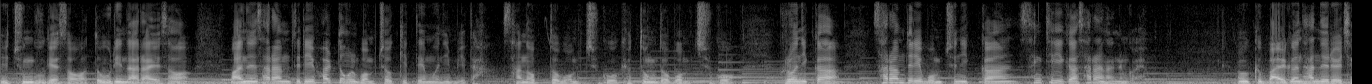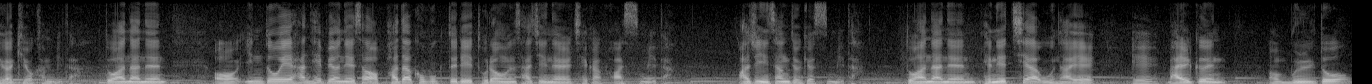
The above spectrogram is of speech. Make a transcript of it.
이 중국에서 또 우리나라에서 많은 사람들이 활동을 멈췄기 때문입니다. 산업도 멈추고 교통도 멈추고 그러니까 사람들이 멈추니까 생태계가 살아나는 거예요. 어, 그 맑은 하늘을 제가 기억합니다. 또 하나는 어, 인도의 한 해변에서 바다 거북들이 돌아온 사진을 제가 보았습니다. 아주 인상적이었습니다. 또 하나는 베네치아 운하의 예, 맑은 어, 물도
